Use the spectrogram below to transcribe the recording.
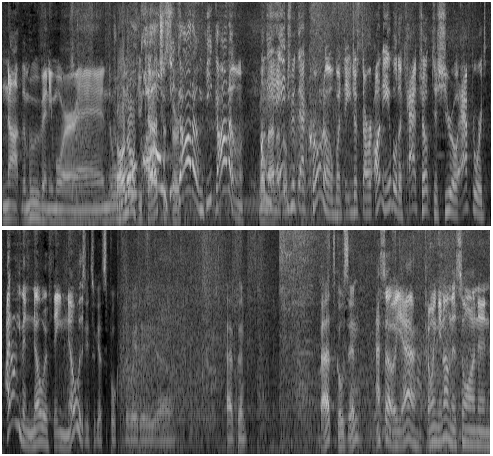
not the move anymore and Chrono, he catches oh, he got him he got him No on the edge with that chrono but they just are unable to catch up to shiro afterwards i don't even know if they know Easy to get spooked the way they uh, have been. Bat goes in. so yeah going in on this one and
